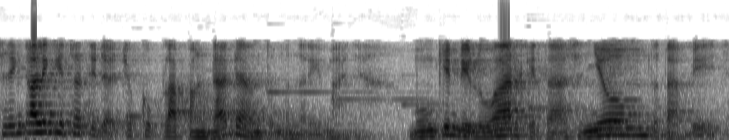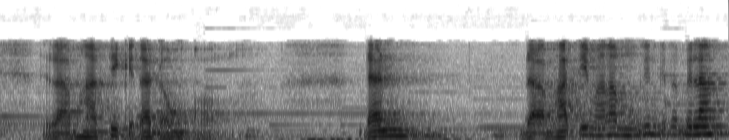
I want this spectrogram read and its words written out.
sering kali kita tidak cukup lapang dada untuk menerimanya. Mungkin di luar kita senyum, tetapi dalam hati kita dongkol. Dan dalam hati malah mungkin kita bilang,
